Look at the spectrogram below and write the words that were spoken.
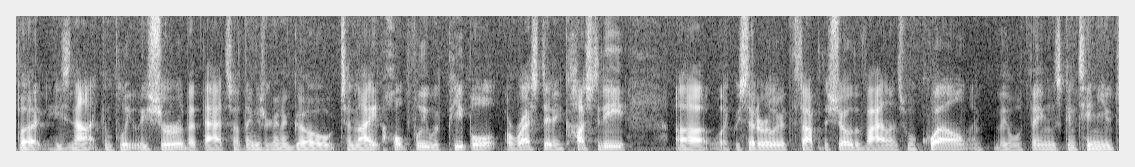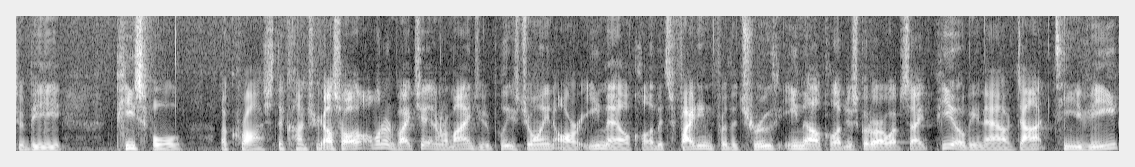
but he's not completely sure that that's how things are going to go tonight. Hopefully, with people arrested in custody, uh, like we said earlier at the top of the show, the violence will quell and will, things continue to be peaceful across the country. Also, I want to invite you and remind you to please join our email club. It's Fighting for the Truth email club. Just go to our website, povnow.tv.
